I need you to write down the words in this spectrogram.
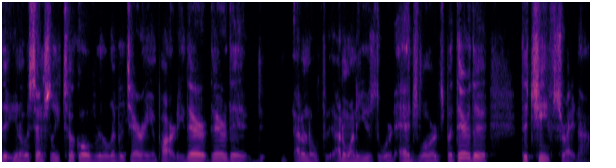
you know, essentially took over the Libertarian Party. They're they're the, I don't know, I don't want to use the word edge lords, but they're the the chiefs right now.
